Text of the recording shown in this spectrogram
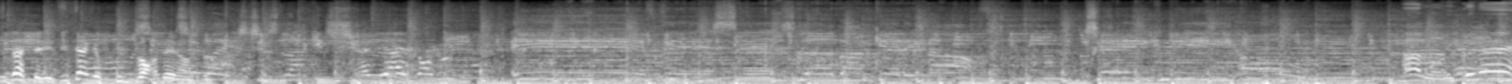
Tout ça c'est les titans qui ont foutu le bordel hein, ça. Ah, mais on les connaît.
